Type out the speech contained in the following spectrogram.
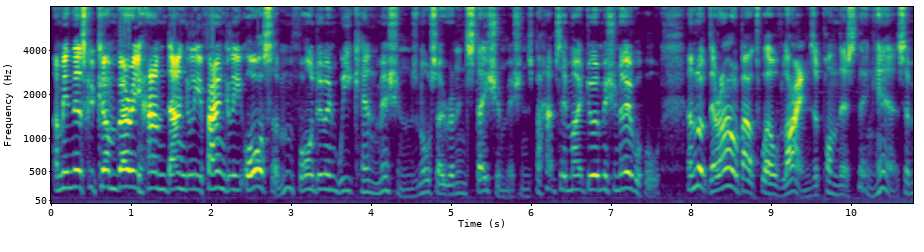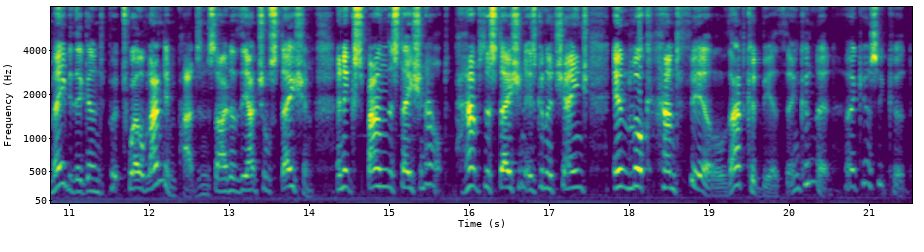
I mean, this could come very hand-dangly, fangly awesome for doing weekend missions and also running station missions. Perhaps they might do a mission overhaul. And look, there are about 12 lines upon this thing here, so maybe they're going to put 12 landing pads inside of the actual station and expand the station out. Perhaps the station is going to change in look and feel. That could be a thing, couldn't it? I guess it could.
